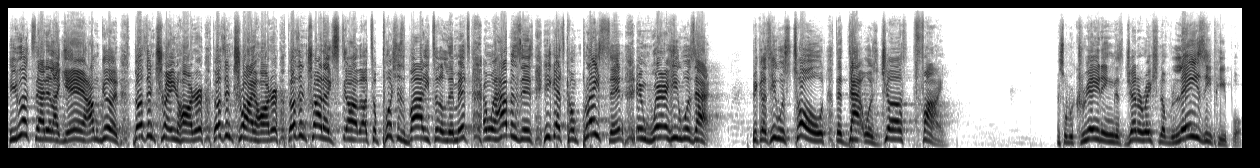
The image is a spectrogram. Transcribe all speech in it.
he looks at it like, yeah, I'm good. Doesn't train harder, doesn't try harder, doesn't try to, uh, to push his body to the limits. And what happens is he gets complacent in where he was at because he was told that that was just fine. And so we're creating this generation of lazy people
